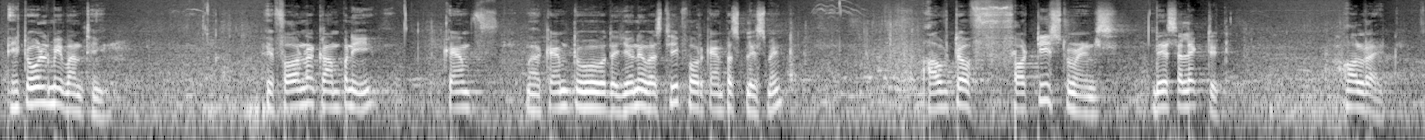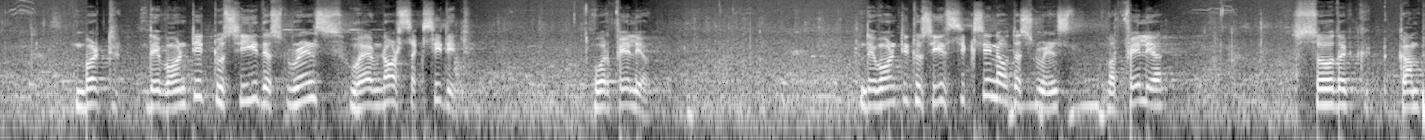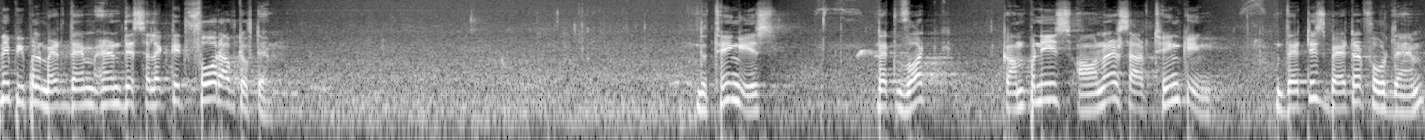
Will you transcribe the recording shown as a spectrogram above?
he told me one thing. A foreigner company came, uh, came to the university for campus placement. Out of 40 students, they selected. All right. But they wanted to see the students who have not succeeded, who are failure. They wanted to see 16 of the students were failure. So the company people met them and they selected four out of them. The thing is that what companies owners are thinking, that is better for them.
